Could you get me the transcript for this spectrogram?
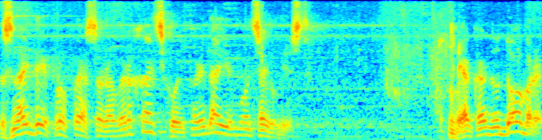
знайди професора Верхацького і передай йому цей лист. Я кажу, добре.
